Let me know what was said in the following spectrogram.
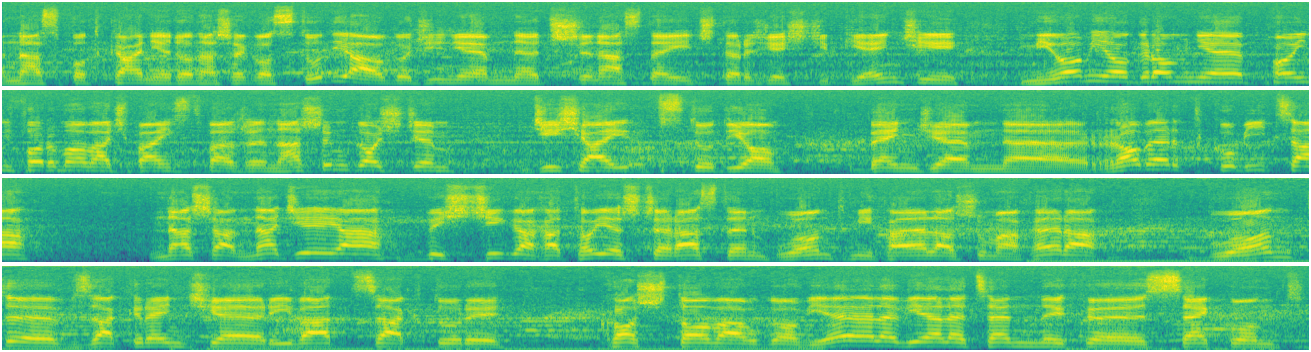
na spotkanie do naszego studia o godzinie 13.45 i miło mi ogromnie poinformować Państwa, że naszym gościem Dzisiaj w studio będzie e, Robert Kubica, nasza nadzieja w wyścigach, a to jeszcze raz ten błąd Michaela Schumachera. Błąd e, w zakręcie Rivazza, który kosztował go wiele, wiele cennych e, sekund.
